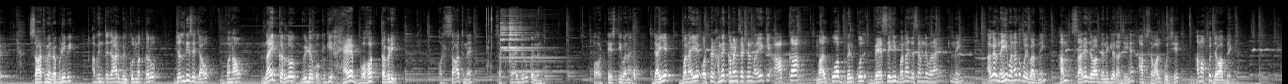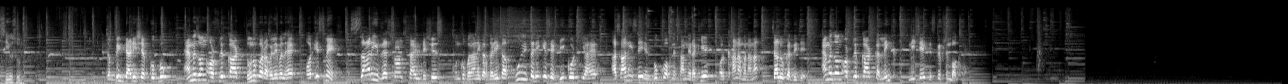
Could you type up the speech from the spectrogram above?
साथ में रबड़ी भी। अब इंतज़ार बिल्कुल मत करो। जल्दी से जाओ, बनाओ लाइक कर लो वीडियो को, क्योंकि है बहुत तगड़ी। और साथ में सब्सक्राइब ज़रूर कर लेना। बहुत टेस्टी बना है जाइए, बनाइए और फिर हमें कमेंट सेक्शन में बनाइए कि आपका मालपुआ बिल्कुल वैसे ही बना जैसे हमने बनाया कि नहीं। अगर नहीं बना तो कोई बात नहीं। हम सारे जवाब देने के लिए राज़ी हैं। आप सवाल पूछिए, हम आपको जवाब देंगे। See you soon the big daddy chef cook book Amazon और फ्लिपकार्ट दोनों पर अवेलेबल है और इसमें सारी रेस्टोरेंट स्टाइल डिशेस उनको बनाने का तरीका पूरी तरीके से डी किया है। आसानी से इस बुक को अपने सामने रखिए और खाना बनाना चालू कर दीजिए। अमेजोन और फ्लिपकार्ट का लिंक नीचे डिस्क्रिप्शन बॉक्स में।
